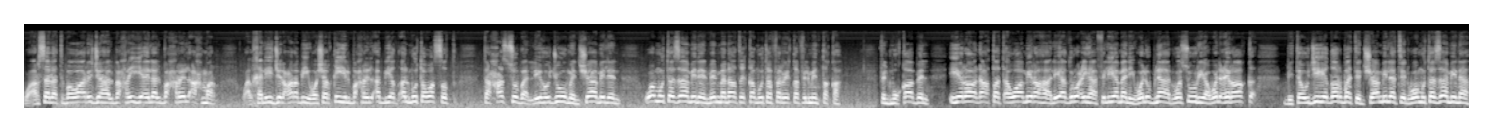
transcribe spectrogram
وأرسلت بوارجها البحرية إلى البحر الأحمر والخليج العربي وشرقي البحر الأبيض المتوسط تحسبا لهجوم شامل ومتزامن من مناطق متفرقة في المنطقة. في المقابل إيران أعطت أوامرها لأذرعها في اليمن ولبنان وسوريا والعراق بتوجيه ضربة شاملة ومتزامنة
